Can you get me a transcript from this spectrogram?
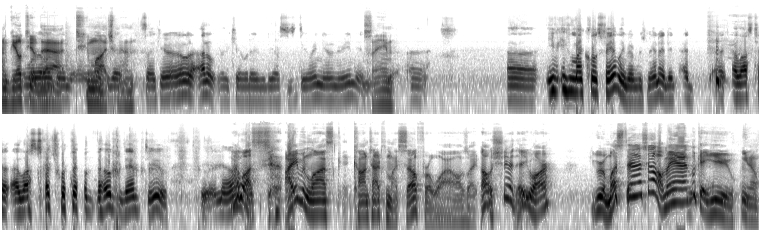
I'm guilty of that and- too and much, that- man. It's like you know, I don't, I don't really care what anybody else is doing. You know what I mean? And, Same. uh, uh, even, even my close family members, man, I did. I, I, I lost. T- I lost touch with them, them too. Know? I lost. I even lost contact with myself for a while. I was like, "Oh shit, there you are. You grew a mustache. Oh man, look at you. You know,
